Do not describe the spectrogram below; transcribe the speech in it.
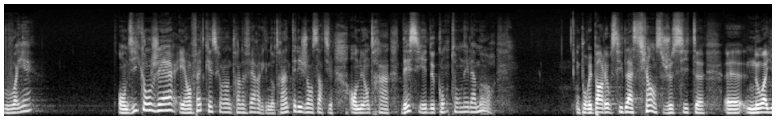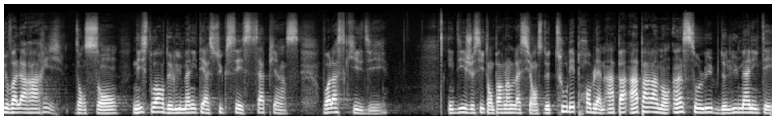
vous voyez On dit qu'on gère, et en fait, qu'est-ce qu'on est en train de faire avec notre intelligence artificielle? On est en train d'essayer de contourner la mort. On pourrait parler aussi de la science. Je cite euh, Noah dans son Histoire de l'humanité à succès, Sapiens. Voilà ce qu'il dit. Il dit, je cite en parlant de la science, de tous les problèmes apparemment insolubles de l'humanité,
